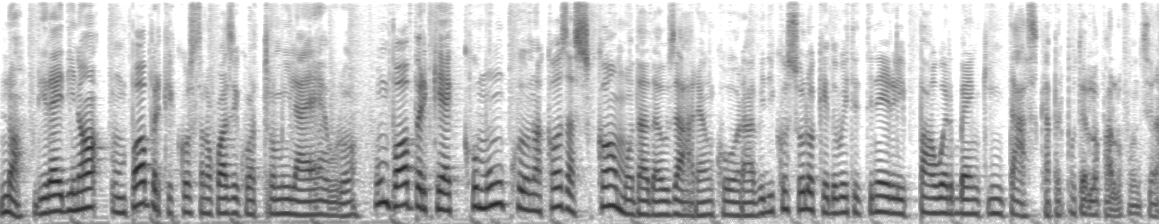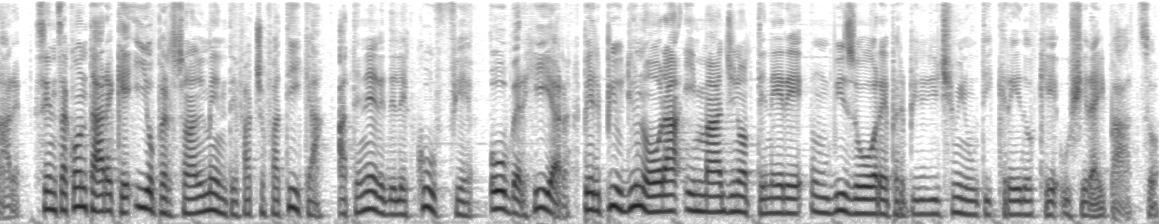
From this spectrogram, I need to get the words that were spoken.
No, direi di no, un po' perché costano quasi 4.000 euro, un po' perché è comunque una cosa scomoda da usare ancora, vi dico solo che dovete tenere il power bank in tasca per poterlo farlo funzionare, senza contare che io personalmente faccio fatica a tenere delle cuffie over here per più di un'ora, immagino tenere un visore per più di 10 minuti, credo che uscirei pazzo.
